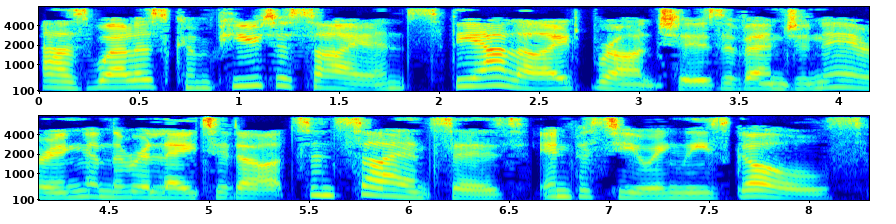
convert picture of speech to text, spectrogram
as well as computer science, the allied branches of engineering and the related arts and sciences. In pursuing these goals,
